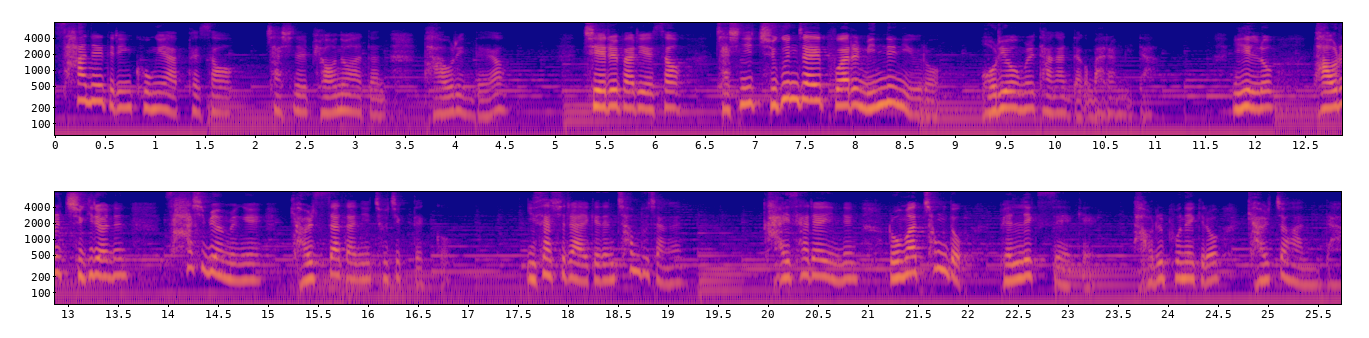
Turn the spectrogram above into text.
산에 들인 공회 앞에서 자신을 변호하던 바울인데요. 지혜를 발휘해서 자신이 죽은 자의 부활을 믿는 이유로 어려움을 당한다고 말합니다. 이 일로 바울을 죽이려는 40여 명의 결사단이 조직됐고 이 사실을 알게 된 천부장은 가이사랴에 있는 로마 총독 벨릭스에게 바울을 보내기로 결정합니다.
